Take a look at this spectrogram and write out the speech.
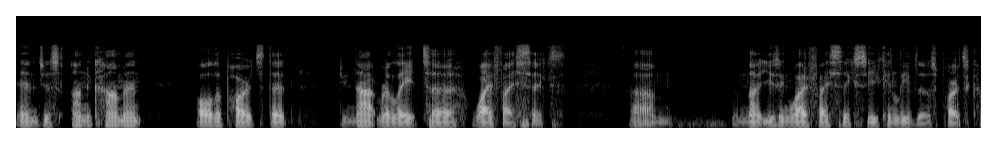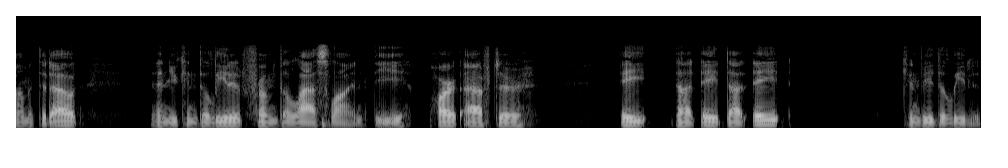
And just uncomment all the parts that do not relate to IPv6. Um, I'm not using IPv6, so you can leave those parts commented out, and you can delete it from the last line. The part after 8.8.8 can be deleted.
